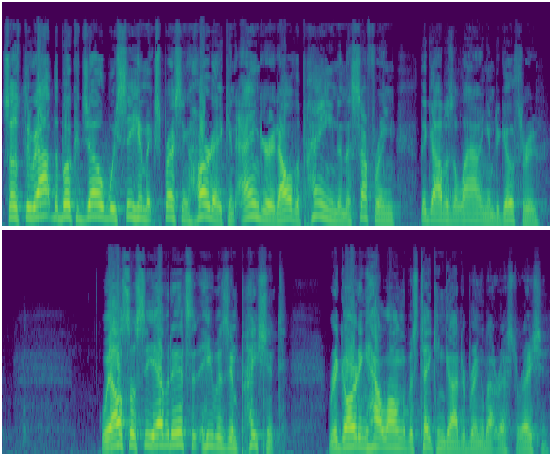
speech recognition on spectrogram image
So, throughout the book of Job, we see him expressing heartache and anger at all the pain and the suffering that God was allowing him to go through. We also see evidence that he was impatient regarding how long it was taking God to bring about restoration.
